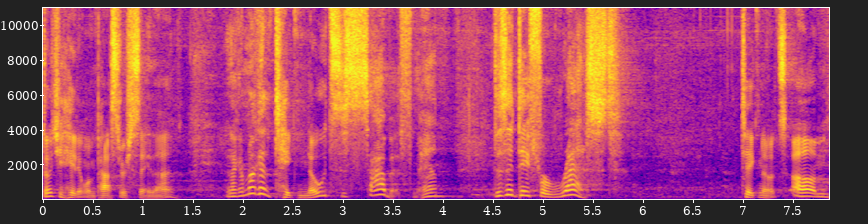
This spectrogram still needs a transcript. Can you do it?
Don't you hate it when pastors say that? You're like, I'm not going to take notes. It's Sabbath, man. This is a day for rest. Take notes. Um,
